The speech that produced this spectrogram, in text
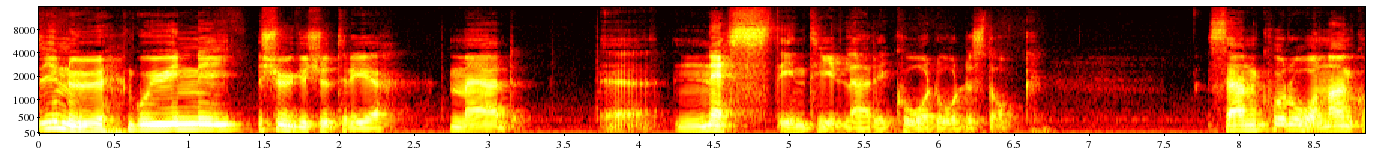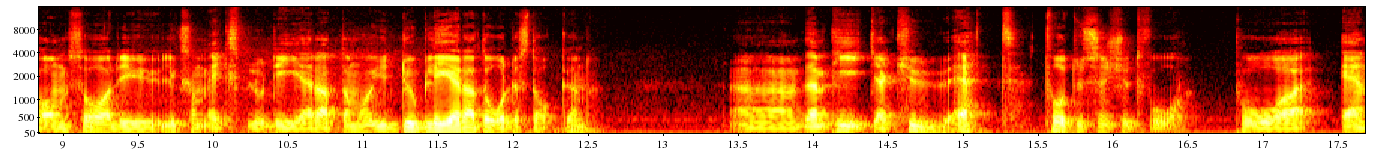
De sitter ju nu, går ju in i 2023 med eh, näst intill en rekordorderstock. Sen coronan kom så har det ju liksom exploderat. De har ju dubblerat orderstocken. Eh, den pikar Q1 2022 på 1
